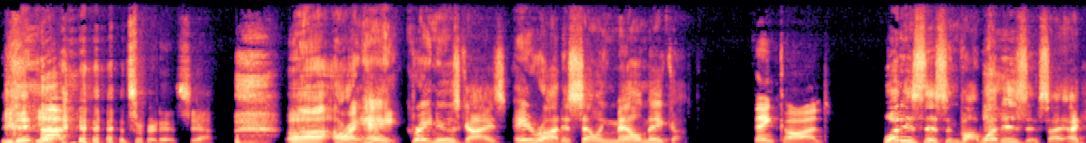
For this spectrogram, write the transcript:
You did? Yeah. That's where it is. Yeah. Uh, all right. Hey, great news, guys. A Rod is selling male makeup. Thank God. What is this involved? What is this? I, I,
